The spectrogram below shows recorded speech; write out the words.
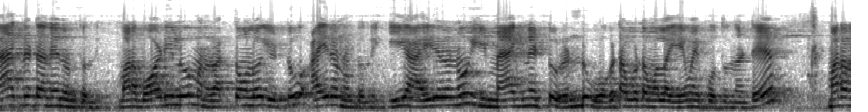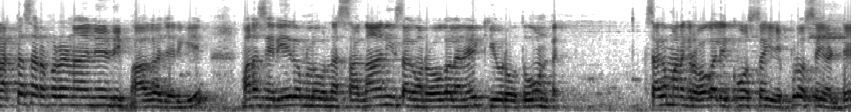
మ్యాగ్నెట్ అనేది ఉంటుంది. మన బాడీలో మన రక్తంలో ఇటు ఐరన్ ఉంటుంది. ఈ ఐరన్ ఈ మ్యాగ్నెట్ రెండు ఒకటవ్వటం వల్ల ఏమైపోతుందంటే మన రక్త సరఫరా అనేది బాగా జరిగి మన శరీరంలో ఉన్న సగానికి సగం రోగాలు అనేవి క్యూర్ అవుతూ ఉంటాయి. సగం మనకి రోగాలు ఎక్కువ వస్తాయి ఎప్పుడు వస్తాయి అంటే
